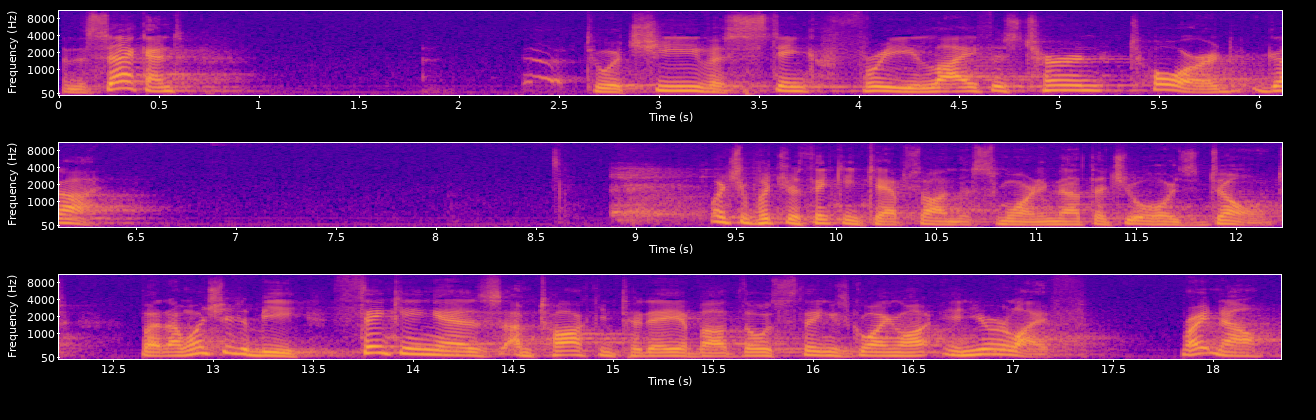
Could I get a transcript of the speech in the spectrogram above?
And the second, to achieve a stink free life, is turn toward God. I want you to put your thinking caps on this morning, not that you always don't, but I want you to be thinking as I'm talking today about those things going on in your life right now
